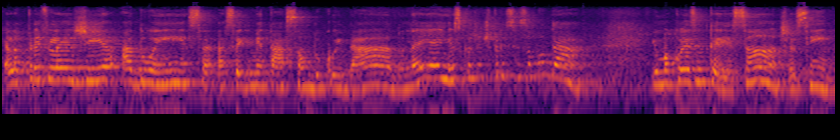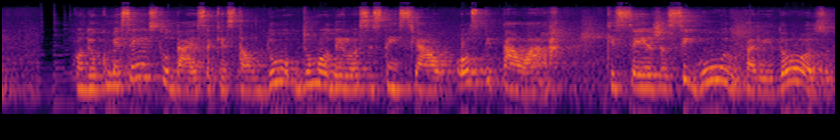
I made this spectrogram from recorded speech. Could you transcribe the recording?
ela privilegia a doença, a segmentação do cuidado, né? E é isso que a gente precisa mudar. E uma coisa interessante, assim, quando eu comecei a estudar essa questão do, um modelo assistencial hospitalar que seja seguro para o idoso,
